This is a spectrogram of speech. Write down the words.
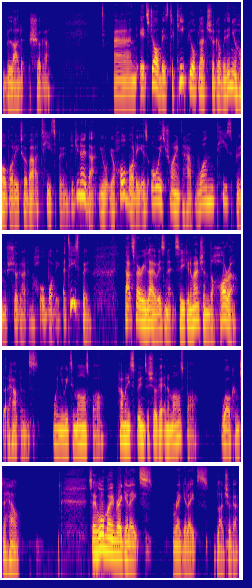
blood sugar. And its job is to keep your blood sugar within your whole body to about a teaspoon. Did you know that? Your, your whole body is always trying to have one teaspoon of sugar in the whole body. A teaspoon. That's very low, isn't it? So, you can imagine the horror that happens when you eat a Mars bar. How many spoons of sugar in a Mars bar? Welcome to hell. So hormone regulates regulates blood sugar.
